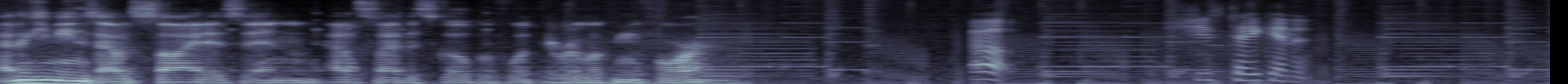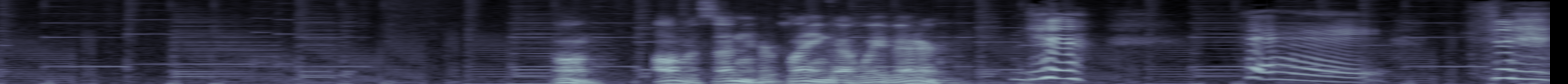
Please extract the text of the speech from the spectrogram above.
I think he means outside as in outside the scope of what they were looking for. Oh, she's taking it. Oh, all of a sudden her playing got way better. hey.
